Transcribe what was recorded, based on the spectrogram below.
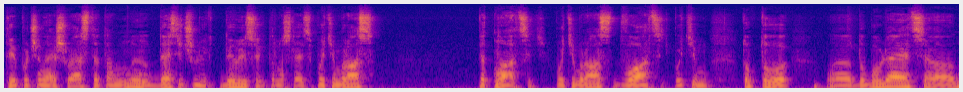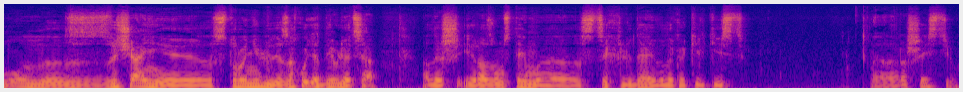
ти починаєш вести, там ну, 10 чоловік дивляться трансляцію, потім раз 15, потім раз 20, потім. Тобто е, додається, ну, звичайні сторонні люди заходять, дивляться, але ж і разом з тим е, з цих людей велика кількість е, рашистів.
